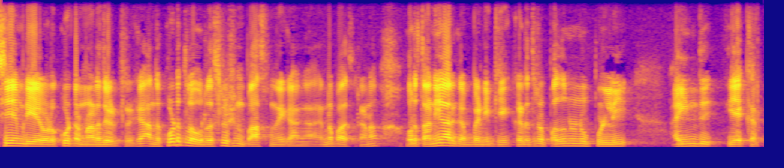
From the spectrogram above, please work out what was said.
சிஎம்டிஏவோட கூட்டம் நடந்துகிட்டு இருக்கு அந்த கூட்டத்தில் ஒரு ரெசல்யூஷன் பாஸ் பண்ணியிருக்காங்க என்ன பாஸ் ஒரு தனியார் கம்பெனிக்கு கிட்டத்தட்ட பதினொன்று புள்ளி ஐந்து ஏக்கர்.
